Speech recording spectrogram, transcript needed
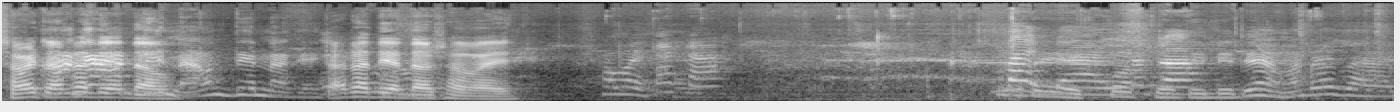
সবাই টাটা দিয়ে দাও। টাটা দিয়ে দাও সবাই। সবাই। কত বাই রে বাই।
